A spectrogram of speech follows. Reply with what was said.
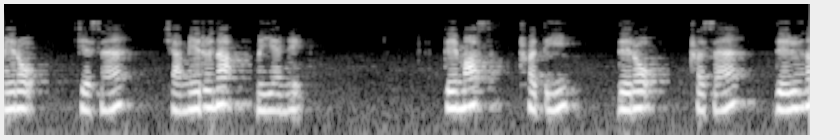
မယ်တော့ရစံရမယ်ရနမရနဲ့ they must ထွက်သည် they တော့ထွက်စံ they ရန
